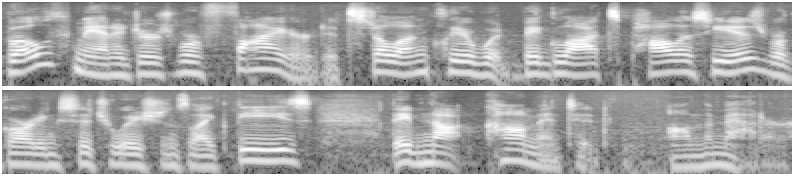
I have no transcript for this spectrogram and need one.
both managers were fired. It's still unclear what Big Lots policy is regarding situations like these. They've not commented on the matter.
